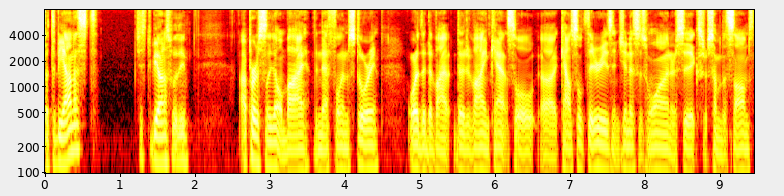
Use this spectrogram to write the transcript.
But to be honest, just to be honest with you, I personally don't buy the Nephilim story or the divine the divine council uh, council theories in Genesis one or six or some of the Psalms.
